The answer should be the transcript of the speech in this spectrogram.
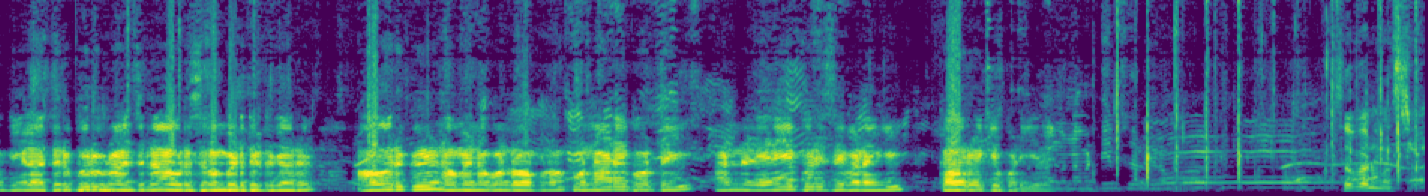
ஓகேங்களா? திருப்பூர் பிரான்ச்ல அவர் சிலம்பு எடுத்துட்டு இருக்காரு. அவருக்கு நம்ம என்ன பண்றோம் அப்படின்னா பொன்னாடை போட்டி அண்ணன் இணைய பரிசு வழங்கி கௌரவிக்கப்படுகிறது. சூப்பர் மாஸ்டர்.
